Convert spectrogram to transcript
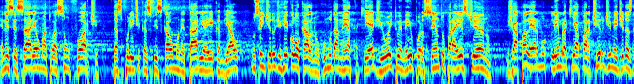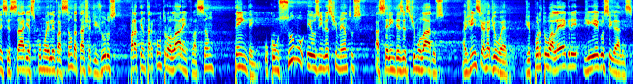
é necessária uma atuação forte das políticas fiscal, monetária e cambial, no sentido de recolocá-la no rumo da meta, que é de 8,5% para este ano. Já Palermo lembra que, a partir de medidas necessárias como a elevação da taxa de juros para tentar controlar a inflação, tendem o consumo e os investimentos a serem desestimulados. Agência Rádio Web, de Porto Alegre, Diego Cigales.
